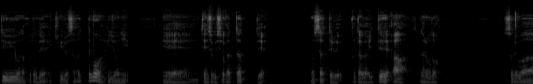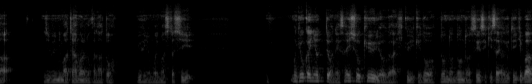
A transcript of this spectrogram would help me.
ていうようなことで給料下がっても非常に、えー、転職してよかったっておっしゃってる方がいてああなるほどそれは自分にも当てはまるのかなというふうに思いましたし、まあ、業界によってはね最初給料が低いけどどんどんどんどん成績さえ上げていけば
